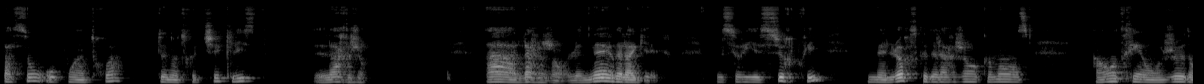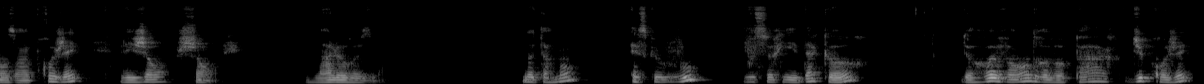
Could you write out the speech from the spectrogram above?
Passons au point 3 de notre checklist, l'argent. Ah, l'argent, le nerf de la guerre. Vous seriez surpris, mais lorsque de l'argent commence à entrer en jeu dans un projet, les gens changent, malheureusement. Notamment, est-ce que vous, vous seriez d'accord de revendre vos parts du projet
